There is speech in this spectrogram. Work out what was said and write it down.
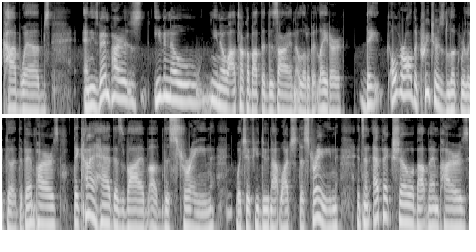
cobwebs and these vampires even though you know i'll talk about the design a little bit later they overall the creatures look really good. The vampires they kind of had this vibe of the Strain, which if you do not watch the Strain, it's an FX show about vampires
